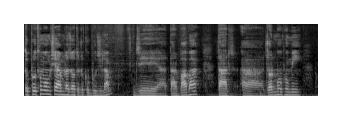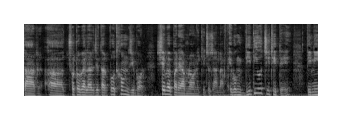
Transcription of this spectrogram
তো প্রথম অংশে আমরা যতটুকু বুঝলাম যে তার বাবা তার জন্মভূমি তার ছোটবেলার যে তার প্রথম জীবন, সে ব্যাপারে আমরা অনেক কিছু জানলাম। এবং দ্বিতীয় চিঠিতে তিনি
